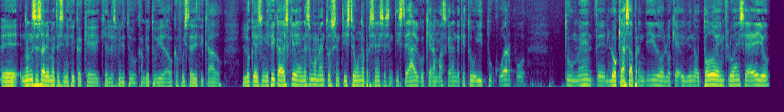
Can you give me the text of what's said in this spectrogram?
eh, no necesariamente significa que, que el Espíritu cambió tu vida o que fuiste edificado. Lo que significa es que en ese momento sentiste una presencia, sentiste algo que era más grande que tú y tu cuerpo, tu mente, lo que has aprendido, lo que, you know, todo influencia a ello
